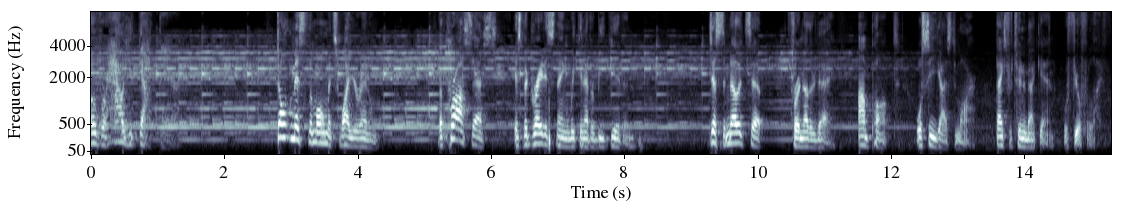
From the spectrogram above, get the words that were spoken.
over how you got there. Don't miss the moments while you're in them. The process is the greatest thing we can ever be given. Just another tip for another day. I'm pumped. We'll see you guys tomorrow. Thanks for tuning back in with Fuel for Life.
